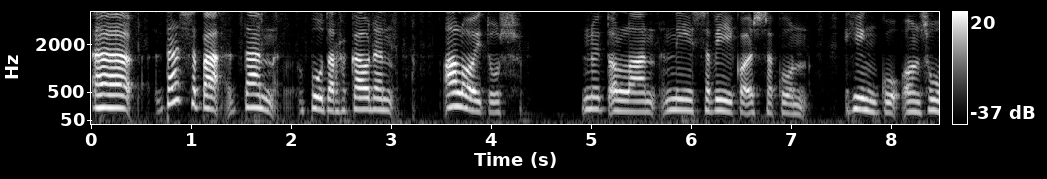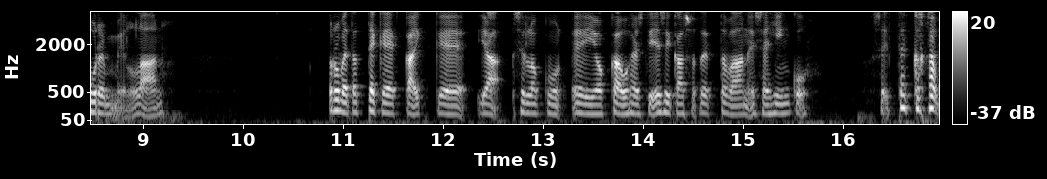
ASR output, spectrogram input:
Ää, tässäpä tämän puutarhakauden aloitus. Nyt ollaan niissä viikoissa, kun hinku on suurimmillaan ruveta tekemään kaikkea ja silloin kun ei ole kauheasti esikasvatettavaa, niin se hinku sitten ka-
